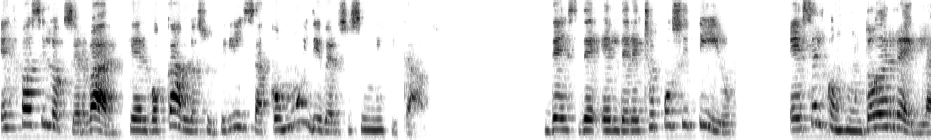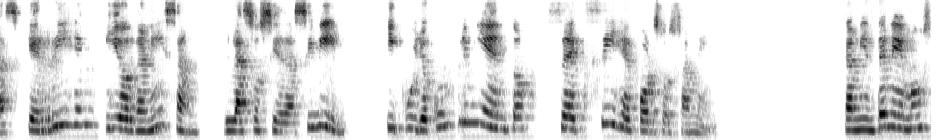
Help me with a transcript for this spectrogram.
es fácil observar que el vocablo se utiliza con muy diversos significados. Desde el derecho positivo, es el conjunto de reglas que rigen y organizan la sociedad civil y cuyo cumplimiento se exige forzosamente. También tenemos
